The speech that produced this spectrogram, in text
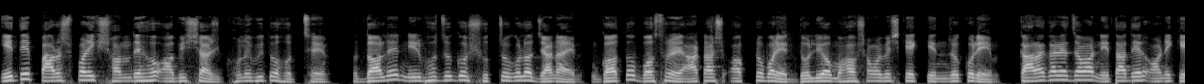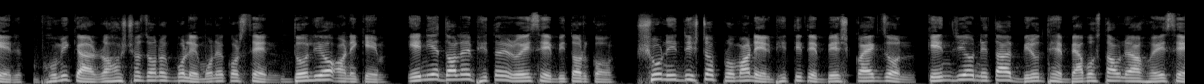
এতে পারস্পরিক সন্দেহ, অবিশ্বাস ঘনীভূত হচ্ছে। দলের নির্ভরযোগ্য সূত্রগুলো জানায়, গত বছরের আঠাশ অক্টোবরে দলীয় মহাসমাবেশকে কেন্দ্র করে কারাগারে যাওয়া নেতাদের অনেকের ভূমিকা রহস্যজনক বলে মনে করছেন দলীয় অনেকে। এ নিয়ে দলের ভিতরে রয়েছে বিতর্ক। সুনির্দিষ্ট প্রমাণের ভিত্তিতে বেশ কয়েকজন কেন্দ্রীয় নেতার বিরুদ্ধে ব্যবস্থাও নেওয়া হয়েছে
